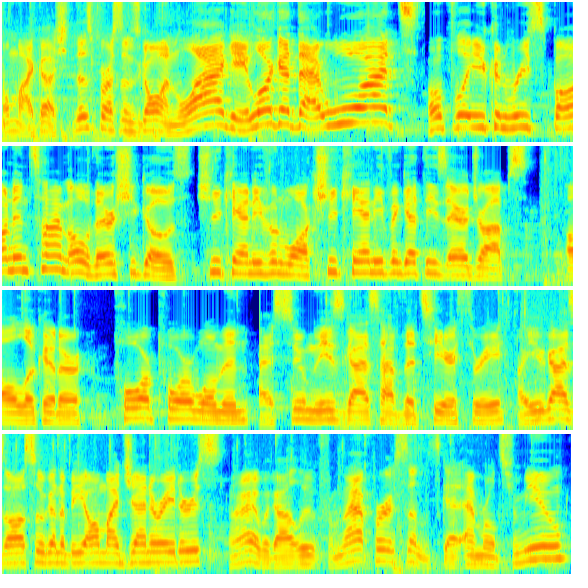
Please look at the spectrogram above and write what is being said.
Oh my gosh, this person's going laggy. Look at that. What? Hopefully you can respawn in time. Oh, there she goes. She can't even walk. She can't even get these airdrops. Oh, look at her. Poor, poor woman. I assume these guys have the tier 3. Are you guys also to be on my generators? All right, we got loot from that person. Let's get emeralds from you.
